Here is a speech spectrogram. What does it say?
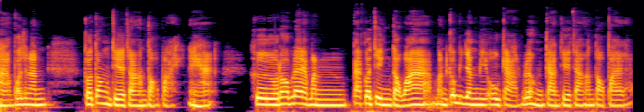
นะเพราะฉะนั้นก็ต้องเจรจากันต่อไปนะฮะ คือรอบแรกมันแป๊กก็จริง แต่ว่ามันก็ยังมีโอกาสเรื่องของการเจรจากันต่อไปแหละ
